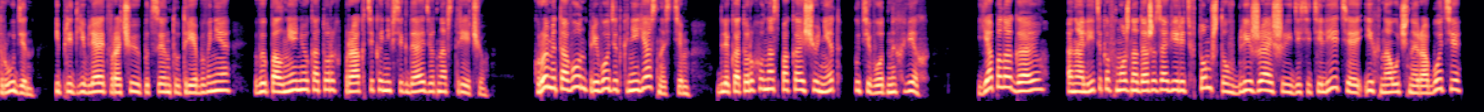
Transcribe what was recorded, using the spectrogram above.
труден и предъявляет врачу и пациенту требования, выполнению которых практика не всегда идет навстречу. Кроме того, он приводит к неясностям, для которых у нас пока еще нет путеводных вех. Я полагаю, аналитиков можно даже заверить в том, что в ближайшие десятилетия их научной работе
